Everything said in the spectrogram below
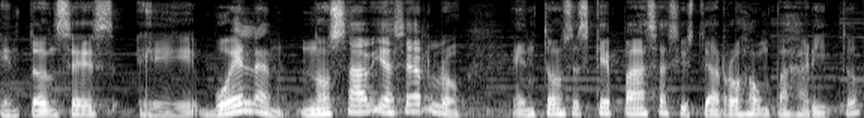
entonces eh, vuelan, no sabe hacerlo. Entonces, ¿qué pasa si usted arroja un pajarito,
